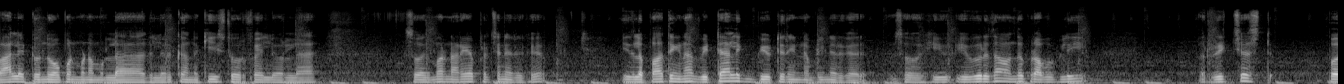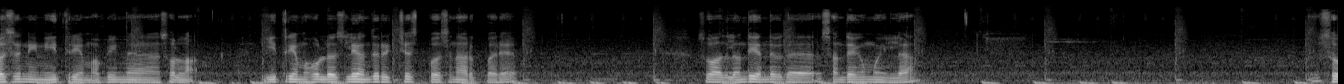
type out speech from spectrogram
வேலெட் வந்து ஓப்பன் பண்ண முடில அதில் இருக்க அந்த கீ ஸ்டோர் ஃபைல் வரல ஸோ இது மாதிரி நிறைய பிரச்சனை இருக்குது இதில் பார்த்தீங்கன்னா விட்டாலிக் பியூட்டரின் அப்படின்னு இருக்கார். ஸோ ஹி இவர் தான் வந்து probably richest person in Ethereum அப்படின்னு சொல்லலாம். ஈத்ரியம் ஹோல்டர்ஸ்லேயே வந்து ரிச்சஸ்ட் பர்சனாக இருப்பார். ஸோ அதில் வந்து எந்த வித சந்தேகமும் இல்லை. ஸோ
